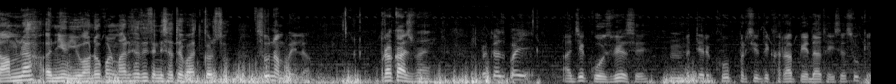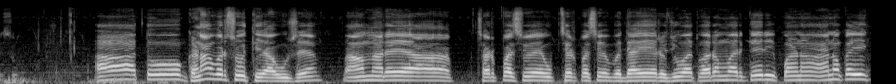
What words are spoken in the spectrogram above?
ગામના અન્ય યુવાનો પણ મારી સાથે તેની સાથે વાત કરશું. શું નામ પહેલાં પ્રકાશભાઈ. પ્રકાશભાઈ આ જે કોઝવે છે અત્યારે ખૂબ પરિસ્થિતિ ખરાબ પેદા થઈ છે. શું કહેશો? આ તો ઘણા વર્ષોથી આવું છે. અમારે આ સરપંચે ઉપસરપંચે બધાએ રજૂઆત વારંવાર કરી, પણ આનો કંઈ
